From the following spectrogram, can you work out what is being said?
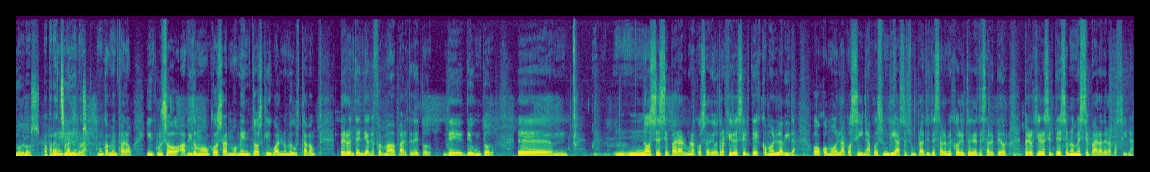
alguno de los paparazzi? Nunca, de nunca, los... nunca me he enfadado. Incluso ha habido cosas, momentos que igual no me gustaban, pero entendía que formaba parte de todo, de, de un todo. Eh, no sé separar una cosa de otra, quiero decirte, es como en la vida o como en la cocina, pues un día haces un plato y te sale mejor y otro día te sale peor, pero quiero decirte, eso no me separa de la cocina.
